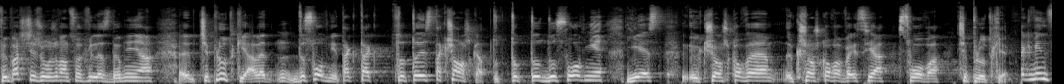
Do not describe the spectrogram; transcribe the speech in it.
Wybaczcie, że używam co chwilę zdrobnienia e, cieplutki, ale dosłownie, tak, tak, to, to jest ta książka. To, to, to dosłownie jest książkowe, książkowa wersja słowa cieplutkie. Tak więc,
